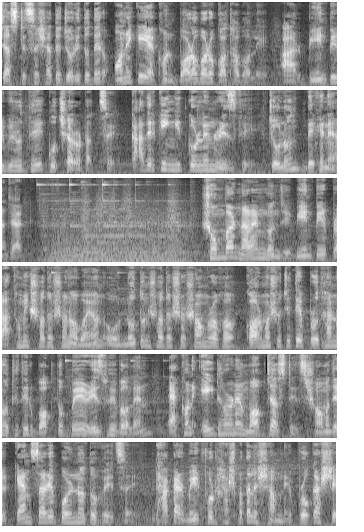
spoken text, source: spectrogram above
জাস্টিসের সাথে জড়িতদের অনেকেই এখন বড় বড় কথা বলে আর বিএনপির বিরুদ্ধে কুৎসা রটাচ্ছে। কাদেরকে ইঙ্গিত করলেন রিজভি? চলুন দেখে নেওয়া যাক। সোমবার নারায়ণগঞ্জে বিএনপির প্রাথমিক সদস্য নবায়ন ও নতুন সদস্য সংগ্রহ কর্মসূচিতে প্রধান অতিথির বক্তব্যে রিজভি বলেন, এখন এই ধরনের মব জাস্টিস সমাজের ক্যান্সারে পরিণত হয়েছে। ঢাকার মিটফোর্ড হাসপাতালের সামনে প্রকাশ্যে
